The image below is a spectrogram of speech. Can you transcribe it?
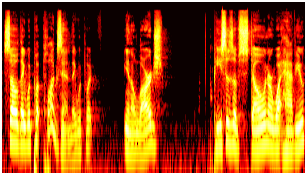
So they would put plugs in. They would put, you know, large pieces of stone or what have you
